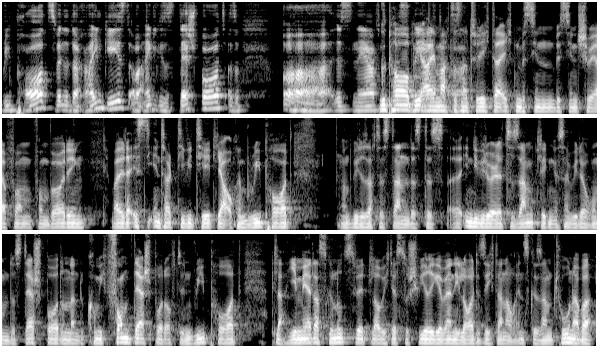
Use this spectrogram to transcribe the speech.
Reports, wenn du da reingehst, aber eigentlich ist es Dashboard, also Oh, es nervt. Gut, Power BI nervt, macht das natürlich da echt ein bisschen, ein bisschen schwer vom, vom Wording, weil da ist die Interaktivität ja auch im Report. Und wie du sagtest dann, dass das äh, individuelle Zusammenklicken ist dann wiederum das Dashboard und dann komme ich vom Dashboard auf den Report. Klar, je mehr das genutzt wird, glaube ich, desto schwieriger werden die Leute sich dann auch insgesamt tun. Aber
